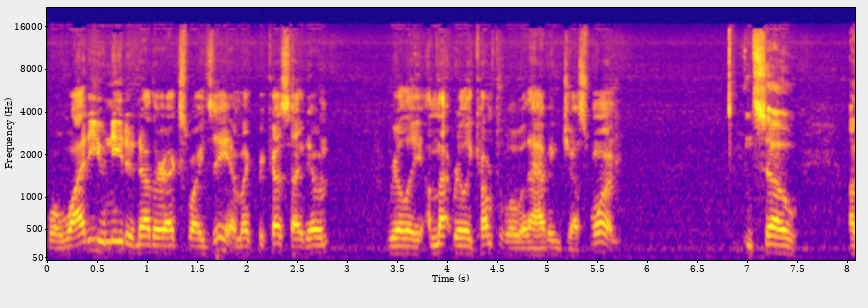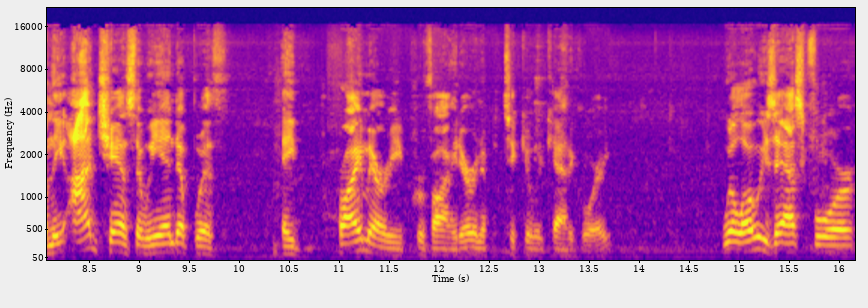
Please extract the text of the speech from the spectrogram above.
well, why do you need another XYZ? I'm like, because I don't really, I'm not really comfortable with having just one. And so, on the odd chance that we end up with a primary provider in a particular category, we'll always ask for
